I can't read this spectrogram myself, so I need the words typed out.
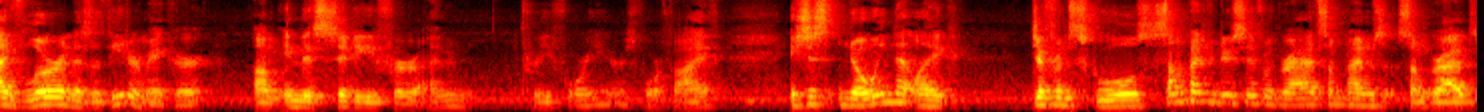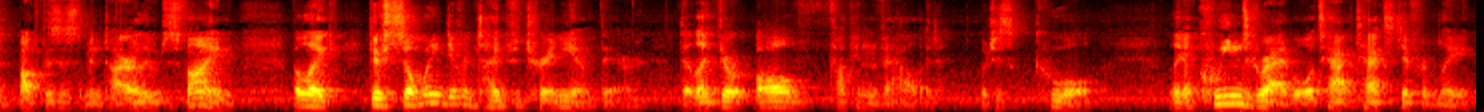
I've learned as a theater maker um, in this city for I mean, three, four years, four, five. It's just knowing that like different schools sometimes produce different grads. Sometimes some grads buck the system entirely, which is fine. But like, there's so many different types of training out there that like they're all fucking valid, which is cool. Like a Queen's grad will attack text differently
